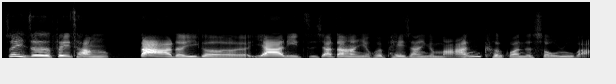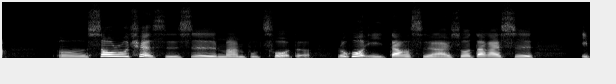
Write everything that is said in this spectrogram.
所以这个非常大的一个压力之下，当然也会配上一个蛮可观的收入吧。嗯，收入确实是蛮不错的。如果以当时来说，大概是一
